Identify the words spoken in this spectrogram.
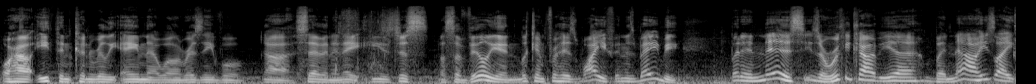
Or how Ethan couldn't really aim that well in Resident Evil uh, 7 and 8. He's just a civilian looking for his wife and his baby. But in this, he's a rookie cop, yeah, but now he's like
